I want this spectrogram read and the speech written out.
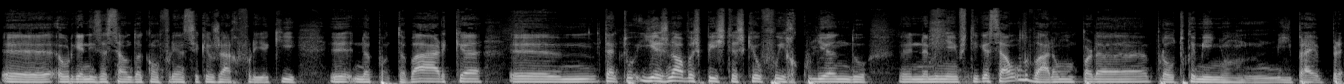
eh, a organização da conferência que eu já referi aqui na Ponta Barca, tanto, e as novas pistas que eu fui recolhendo na minha investigação levaram-me para, para outro caminho e para, para,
